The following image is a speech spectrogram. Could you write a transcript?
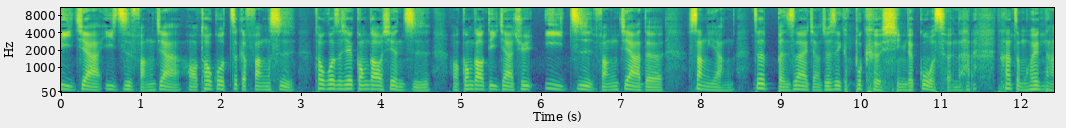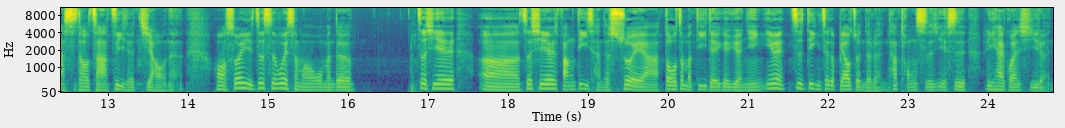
地价抑制房价，哦，透过这个方式，透过这些公告限值，哦，公告地价去抑制房价的上扬，这本身来讲就是一个不可行的过程啊！他怎么会拿石头砸自己的脚呢？哦，所以这是为什么我们的。这些呃，这些房地产的税啊，都这么低的一个原因，因为制定这个标准的人，他同时也是利害关系人，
